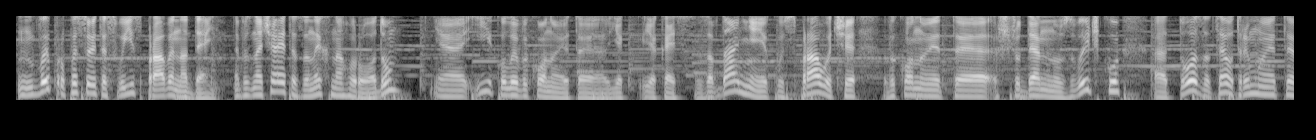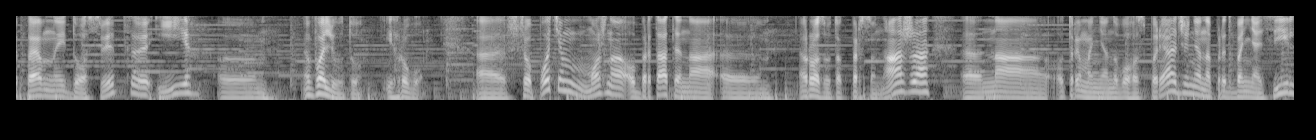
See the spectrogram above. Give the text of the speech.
ви прописуєте свої справи на день, визначаєте за них нагороду, е, і коли виконуєте якесь завдання, якусь справу, чи виконуєте щоденну звичку, е, то за це отримуєте певний досвід і валюту ігрову, е, що потім можна обертати на е, розвиток персонажа, е, на отримання нового спорядження, на придбання зіль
